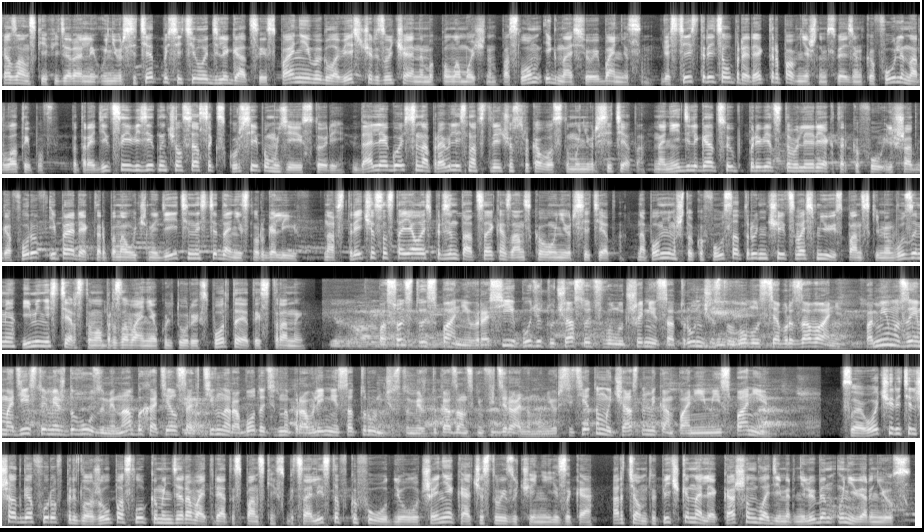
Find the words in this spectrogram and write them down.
Казанский федеральный университет посетила делегация Испании во главе с чрезвычайным и полномочным послом Игнасио Ибанисом. Гостей встретил проректор по внешним связям КФУ Ленар Латыпов. По традиции визит начался с экскурсии по музею истории. Далее гости направились на встречу с руководством университета. На ней делегацию поприветствовали ректор КФУ Ильшат Гафуров и проректор по научной деятельности Данис Нургалиев. На встрече состоялась презентация Казанского университета. Напомним, что КФУ сотрудничает с восьмью испанскими вузами и Министерством образования, культуры и спорта этой страны. Посольство Испании в России будет участвовать в улучшении сотрудничества в области образования. Помимо взаимодействия между вузами, нам бы хотелось активно работать в направлении сотрудничества между Казанским федеральным университетом и частными компаниями Испании. В свою очередь Ильшат Гафуров предложил послу командировать ряд испанских специалистов в КФУ для улучшения качества изучения языка. Артем Тупичкин, Олег Кашин, Владимир Нелюбин, Univer News.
